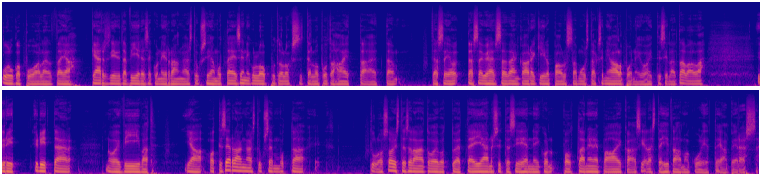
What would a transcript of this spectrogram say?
ulkopuolelta ja kärsii niitä viiden sekunnin rangaistuksia, mutta ei se niin lopputuloksessa sitten lopulta haittaa, että tässä, jo, tässä yhdessä tämän kauden kilpailussa muistaakseni Alponi ohitti sillä tavalla yrit, yrittää noin viivat ja otti sen rangaistuksen, mutta tulos oli sitten sellainen toivottu, että ei jäänyt sitten siihen niin polttaa enempää aikaa siellä sitten hitaamman kuljettajan perässä.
